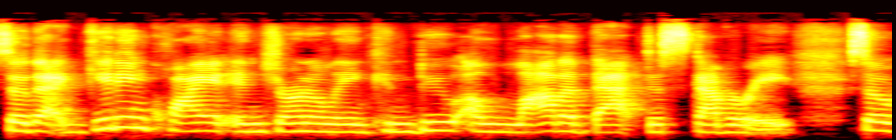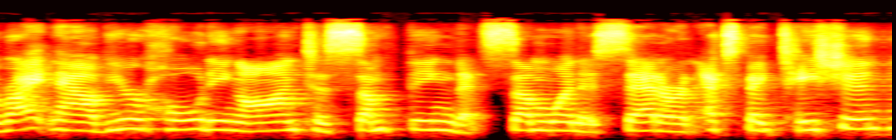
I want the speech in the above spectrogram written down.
so that getting quiet and journaling can do a lot of that discovery. So right now, if you're holding on to something that someone has said or an expectation,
